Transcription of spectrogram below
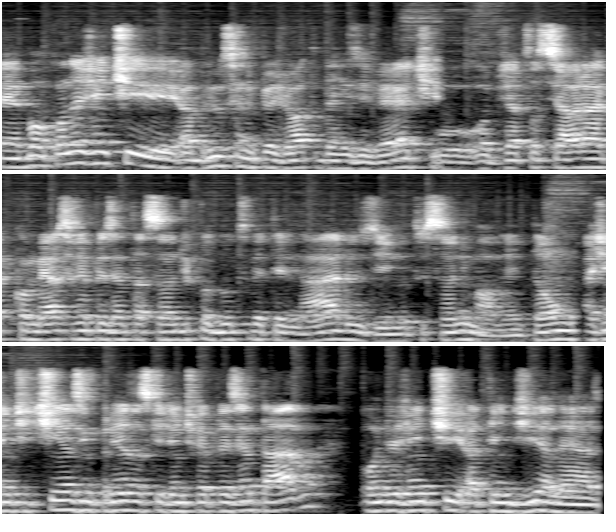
É, bom, quando a gente abriu o CNPJ da Enzivet, o objeto social era comércio e representação de produtos veterinários e nutrição animal, né? Então, a gente tinha as empresas que a gente representava onde a gente atendia né, as,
